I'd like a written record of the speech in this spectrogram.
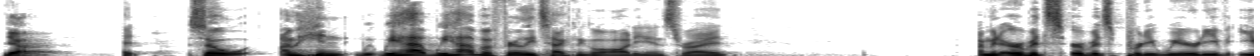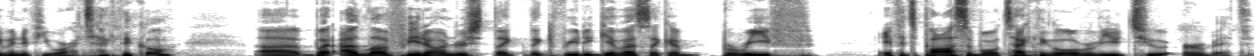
Yeah. So I mean, we have we have a fairly technical audience, right? I mean, Urbit's Urbit's pretty weird, even if you are technical. Uh, but I'd love for you to understand, like, like for you to give us like a brief, if it's possible, technical overview to Urbit.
